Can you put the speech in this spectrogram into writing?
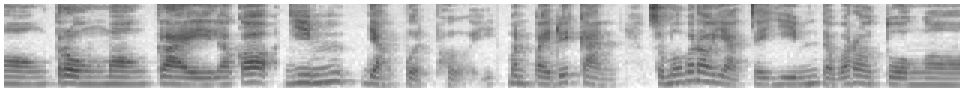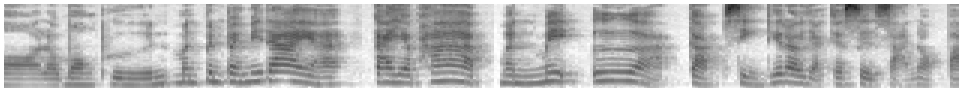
มองตรงมองไกล แล้วก็ยิ้มอย่างเปิดเผย มันไปด้วยกัน สมมติว่าเราอยากจะยิ้ม แต่ว่าเราตัวงอเรามองพื้น มันเป็นไปไม่ได้อะะกายภาพมันไม่เอื้อกับสิ่งที่เราอยากจะสื่อสารออกไป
